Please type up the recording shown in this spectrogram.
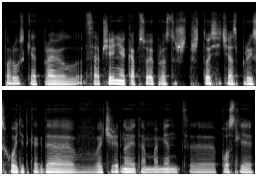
по-русски отправил сообщение Капсой просто, что сейчас происходит, когда в очередной там момент э, после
